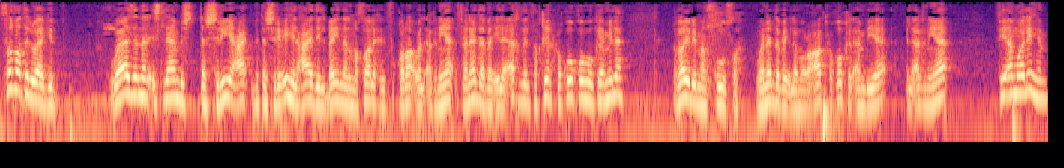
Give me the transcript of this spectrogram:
صفة الواجب وازن الإسلام بتشريع بتشريعه العادل بين المصالح الفقراء والأغنياء فندب إلى أخذ الفقير حقوقه كاملة غير منقوصة وندب إلى مراعاة حقوق الأنبياء الأغنياء في أموالهم.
